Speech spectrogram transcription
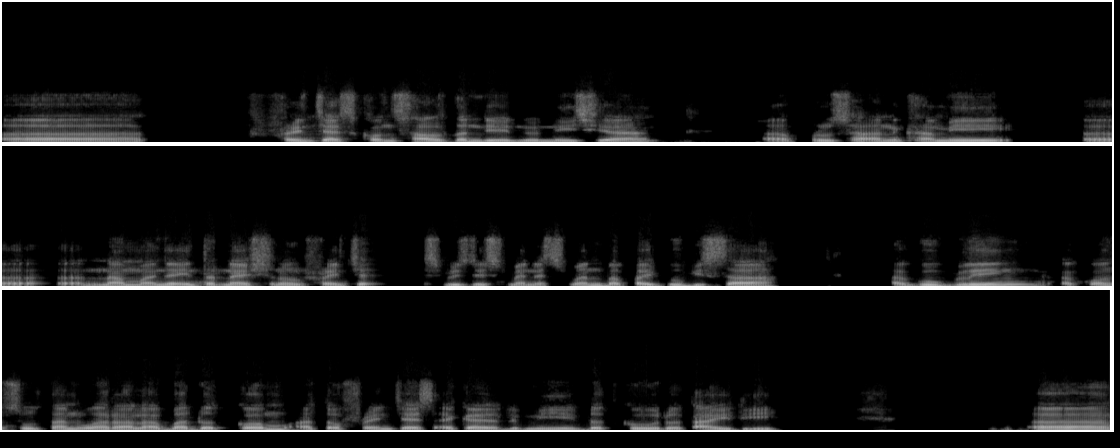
uh, franchise consultant di Indonesia. Uh, perusahaan kami uh, namanya International Franchise Business Management. Bapak Ibu bisa uh, googling uh, konsultanwaralaba.com atau franchiseacademy.co.id. Uh,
